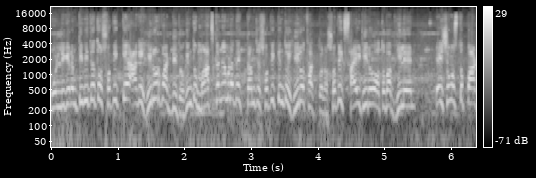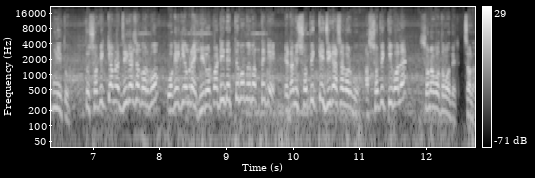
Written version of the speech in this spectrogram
পল্লিগ্রাম টিভিতে তো শফিককে আগে হিরোর পার্ট দিত, কিন্তু মাঝখানে আমরা দেখতাম যে শফিক কিন্তু হিরো থাকতো না। শফিক সাইড হিরো অথবা ভিলেন এই সমস্ত পার্ট নিত। তো শফিককে আমরা জিজ্ঞাসা করব, ওকে কি আমরা হিরোর পার্টি দেখতে পাবো এবার থেকে? এটা আমি শফিককে জিজ্ঞাসা করব। আর শফিক কি বলে? শোনাবো তোমাদের। চলো।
